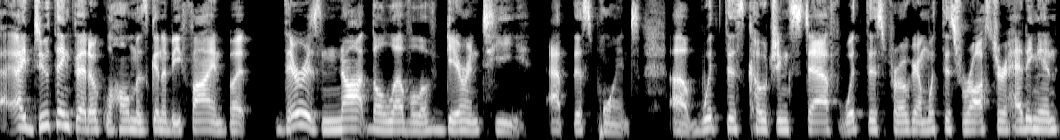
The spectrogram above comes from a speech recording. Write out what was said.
I do think that Oklahoma is going to be fine, but there is not the level of guarantee at this point uh, with this coaching staff, with this program, with this roster heading in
